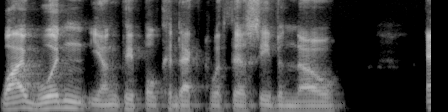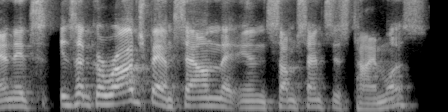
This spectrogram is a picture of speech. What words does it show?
Why wouldn't young people connect with this, even though? And it's it's a garage band sound that, in some sense, is timeless.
